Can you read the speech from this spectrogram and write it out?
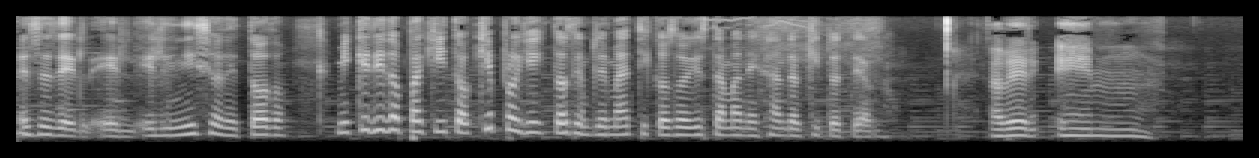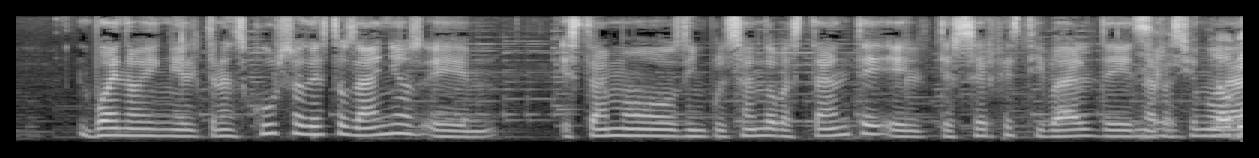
ese es el, el- el inicio de todo. Mi querido Paquito, ¿qué proyectos emblemáticos hoy está manejando Quito Eterno? A ver, em, bueno, en el transcurso de estos años em, estamos impulsando bastante el tercer festival de Sí, narración lo oral.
